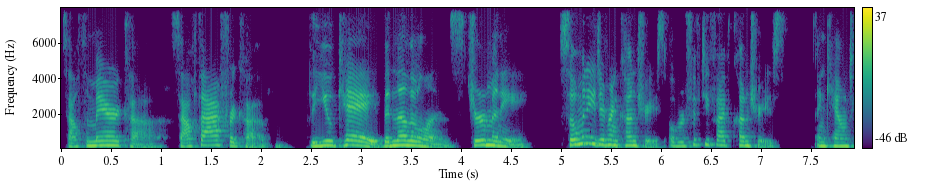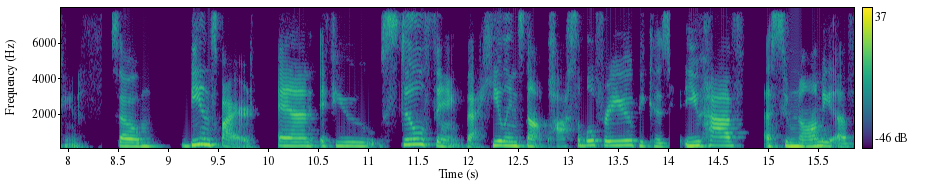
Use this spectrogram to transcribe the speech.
South America, South Africa, the UK, the Netherlands, Germany, so many different countries, over 55 countries and counting. So be inspired. And if you still think that healing's not possible for you because you have a tsunami of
